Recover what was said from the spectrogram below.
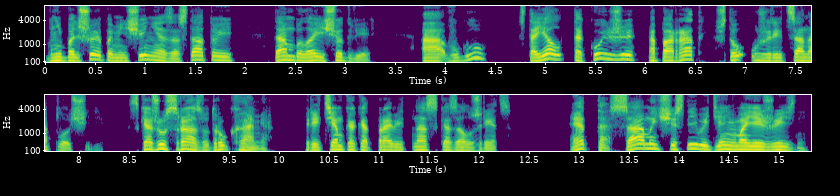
в небольшое помещение за статуей, там была еще дверь, а в углу стоял такой же аппарат, что у жреца на площади. «Скажу сразу, друг Хаммер», — перед тем, как отправить нас, сказал жрец. «Это самый счастливый день в моей жизни.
